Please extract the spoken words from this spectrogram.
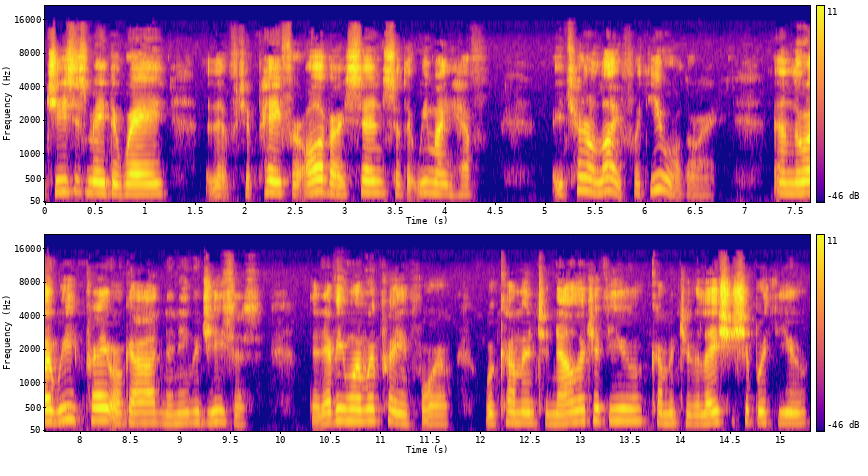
Jesus made the way to pay for all of our sins so that we might have eternal life with you, oh Lord. And Lord, we pray, oh God, in the name of Jesus, that everyone we're praying for will come into knowledge of you, come into relationship with you,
